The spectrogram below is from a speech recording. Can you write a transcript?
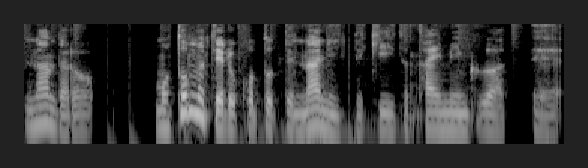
なんだろう、求めてることって何って聞いたタイミングがあって、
